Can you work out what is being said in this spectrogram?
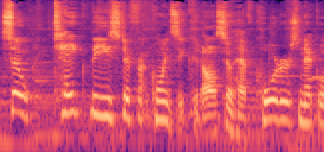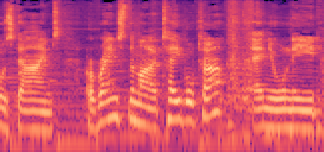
So take these different coins. You could also have quarters, nickels, dimes. Arrange them on a tabletop, and you'll need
